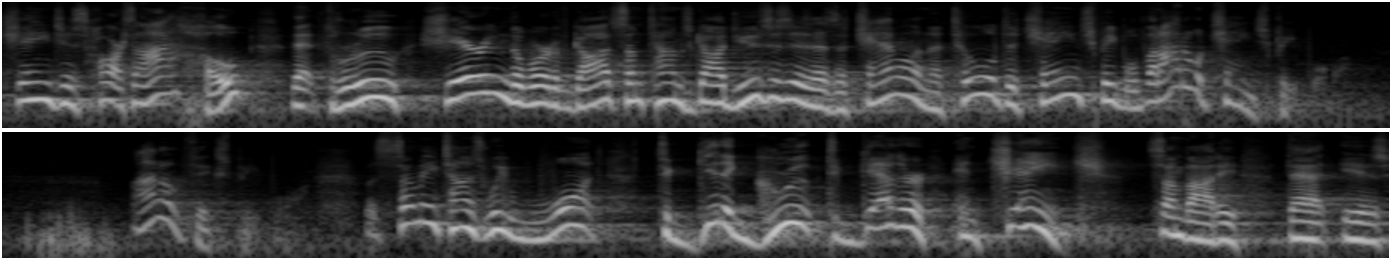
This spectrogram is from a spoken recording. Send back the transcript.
changes hearts. And I hope that through sharing the Word of God, sometimes God uses it as a channel and a tool to change people. But I don't change people, I don't fix people. But so many times we want to get a group together and change somebody that is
